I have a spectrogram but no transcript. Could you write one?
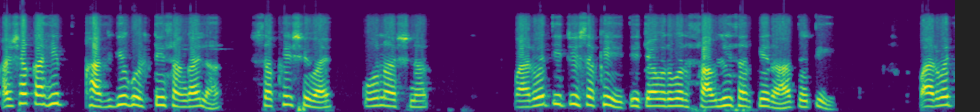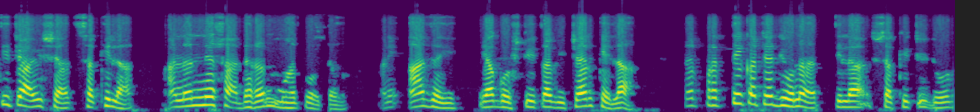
अशा काही खाजगी गोष्टी सांगायला सखीशिवाय कोण असणार? पार्वतीची सखी तिच्याबरोबर सावलीसारखी राहत होती. पार्वतीच्या आयुष्यात सखीला अनन्य साधारण महत्त्व होतं. आणि आजही या गोष्टीचा विचार केला तर प्रत्येकाच्या जीवनात तिला सखीची जोड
